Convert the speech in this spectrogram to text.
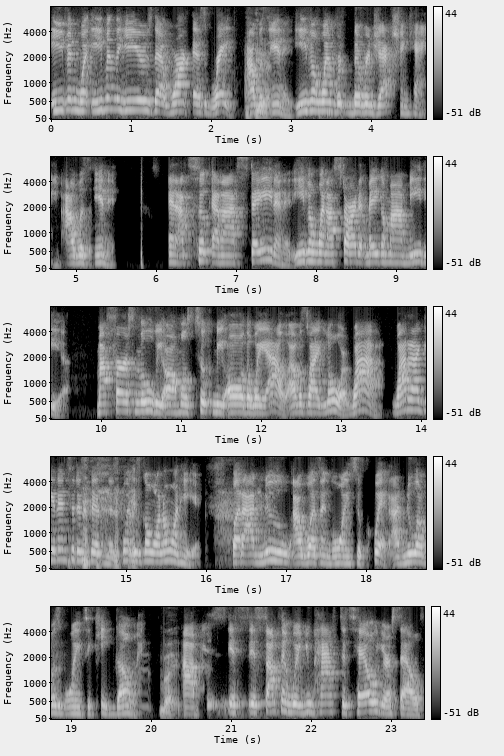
even when even the years that weren't as great i was yeah. in it even when re- the rejection came i was in it and i took and i stayed in it even when i started Megamind media my first movie almost took me all the way out. I was like lord why? Why did i get into this business? What is going on here? But i knew i wasn't going to quit. I knew i was going to keep going. Right. Um, it's, it's, it's something where you have to tell yourself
